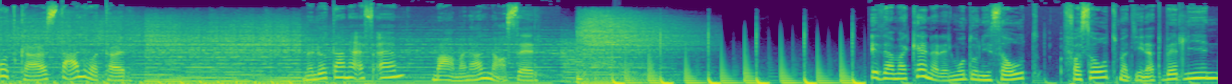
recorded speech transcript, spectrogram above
بودكاست على الوتر. من روتانا إف إم مع منال ناصر. إذا ما كان للمدن صوت فصوت مدينة برلين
